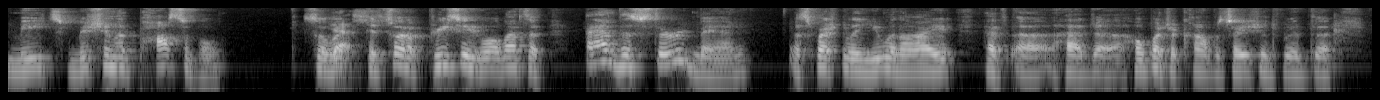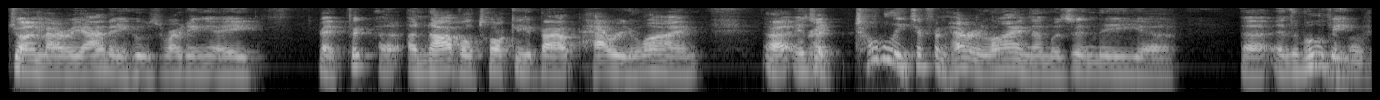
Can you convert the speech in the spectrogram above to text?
meets Mission Impossible. So it- Yes. it, sort of preceded all that stuff. And this third man, especially you and I have uh, had a whole bunch of conversations with uh, John Mariani, who's writing a, a a- a novel talking about Harry Lime. Uh, it's Right. a totally different Harry Lime than was in the uh, uh, in the movie. movie.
